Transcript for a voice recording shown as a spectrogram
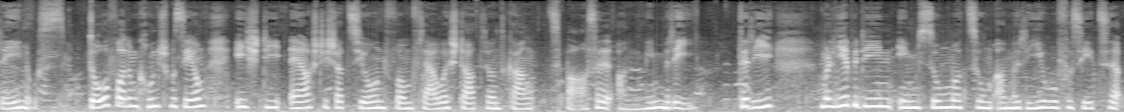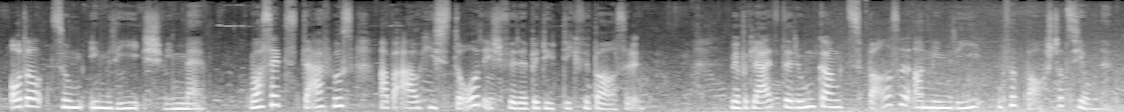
Renus. Hier vor dem Kunstmuseum ist die erste Station vom Frauenstadtrundgang zu Basel an meinem Rhein. Der Rhein, wir lieben ihn im Sommer zum am Rheinufer sitzen oder zum im Rhein schwimmen. Was hat der Fluss aber auch historisch für eine Bedeutung für Basel? Wir begleiten den Rundgang zu Basel an meinem Rhein auf ein paar Stationen.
